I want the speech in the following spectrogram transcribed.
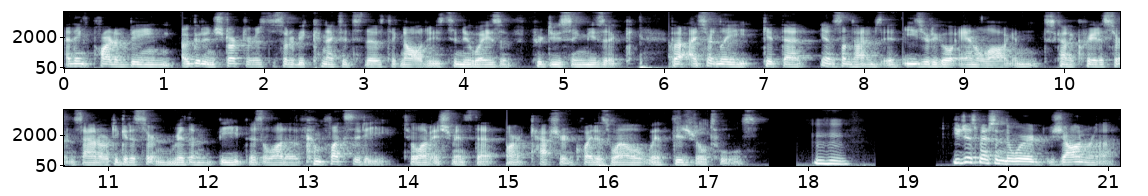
I think part of being a good instructor is to sort of be connected to those technologies, to new ways of producing music. But I certainly get that, you know, sometimes it's easier to go analog and to kind of create a certain sound or to get a certain rhythm beat. There's a lot of complexity to a lot of instruments that aren't captured quite as well with digital tools. Mm-hmm. You just mentioned the word genre.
